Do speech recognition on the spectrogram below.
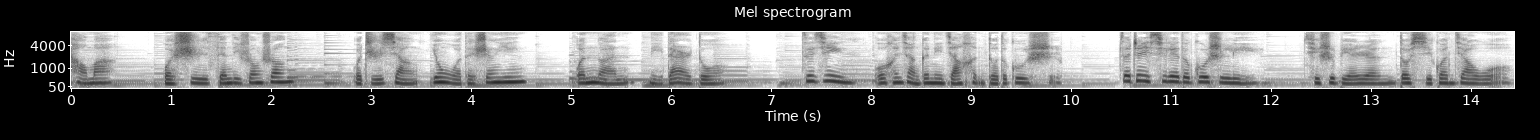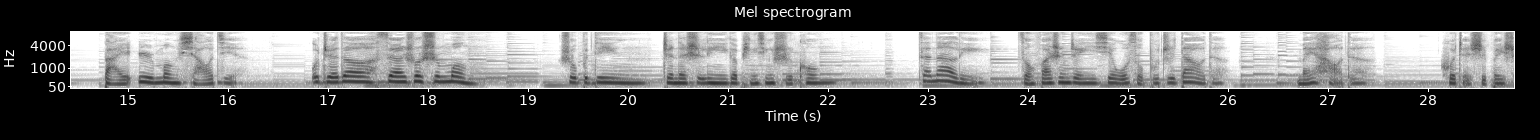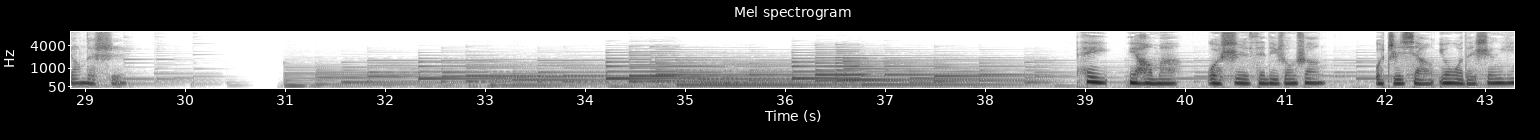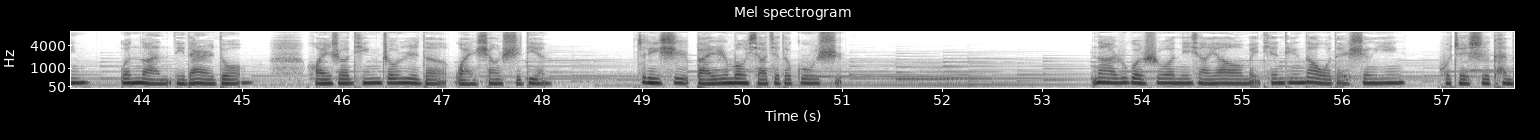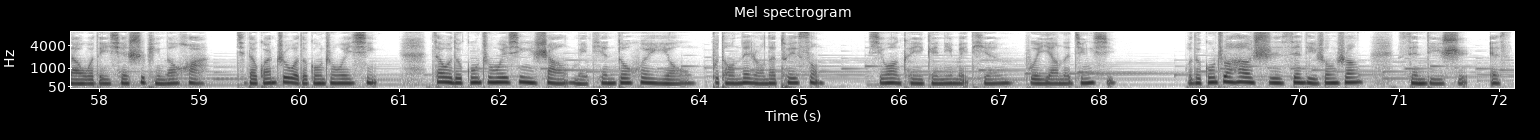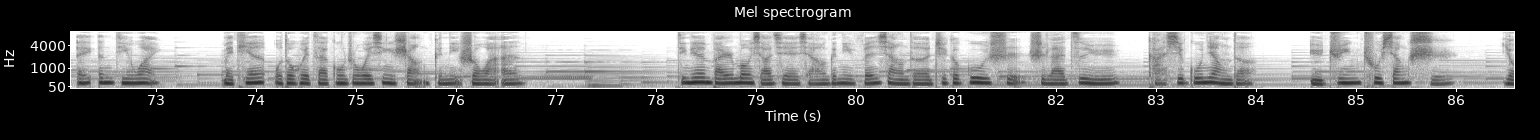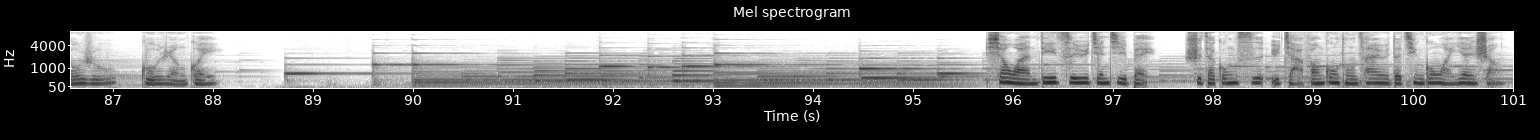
好吗？我是 Sandy 双双，我只想用我的声音温暖你的耳朵。最近我很想跟你讲很多的故事，在这一系列的故事里，其实别人都习惯叫我白日梦小姐。我觉得虽然说是梦，说不定真的是另一个平行时空，在那里总发生着一些我所不知道的美好的。或者是悲伤的事。嘿，你好吗？我是 Cindy 双双，我只想用我的声音温暖你的耳朵。欢迎收听周日的晚上十点，这里是白日梦小姐的故事。那如果说你想要每天听到我的声音，或者是看到我的一些视频的话，记得关注我的公众微信，在我的公众微信上，每天都会有不同内容的推送，希望可以给你每天不一样的惊喜。我的公众号是 Sandy 双双，Sandy 是 S A N D Y，每天我都会在公众微信上跟你说晚安。今天白日梦小姐想要跟你分享的这个故事，是来自于卡西姑娘的《与君初相识》。犹如故人归。向晚第一次遇见季北，是在公司与甲方共同参与的庆功晚宴上。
